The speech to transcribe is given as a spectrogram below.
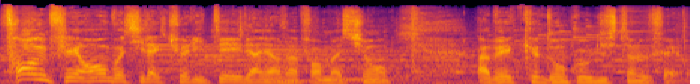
Franck Ferrand. Voici l'actualité et les dernières informations avec donc Augustin Lefebvre.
